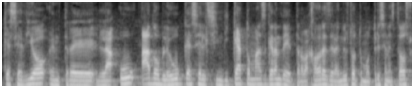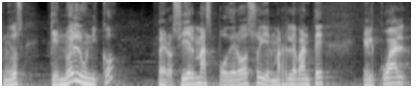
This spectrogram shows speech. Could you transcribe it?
que se dio entre la UAW, que es el sindicato más grande de trabajadores de la industria automotriz en Estados Unidos, que no el único, pero sí el más poderoso y el más relevante, el cual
